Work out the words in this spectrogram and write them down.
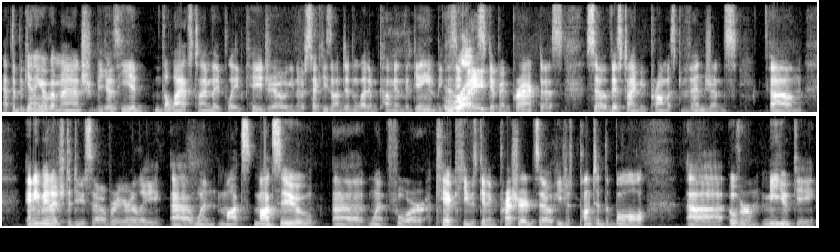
at the beginning of the match because he had the last time they played Keijo, you know, Sekizan didn't let him come in the game because Right. been skipping practice. So this time he promised vengeance. Um, and he managed to do so pretty early uh, when Mats- Matsu uh, went for a kick. He was getting pressured, so he just punted the ball uh, over Miyuki,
